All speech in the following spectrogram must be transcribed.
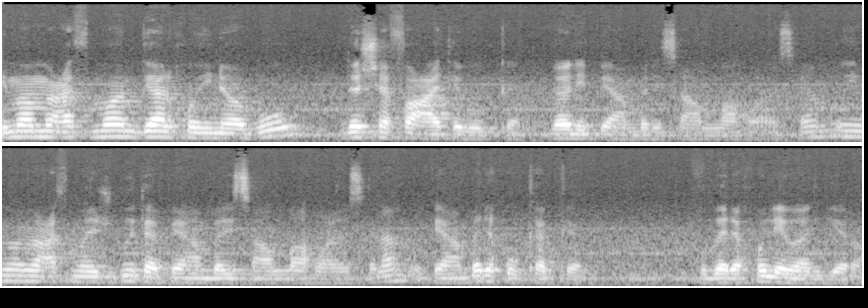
امام عثمان قال خوینا بو دا شفاعت بو کرد. لالی پیغمبری صلی الله علیه وسلم. و امام عثمان جگوتا پیغمبری صلی الله علیه وسلم. و پیغمبری خو کرد. و برای خلی والگرا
